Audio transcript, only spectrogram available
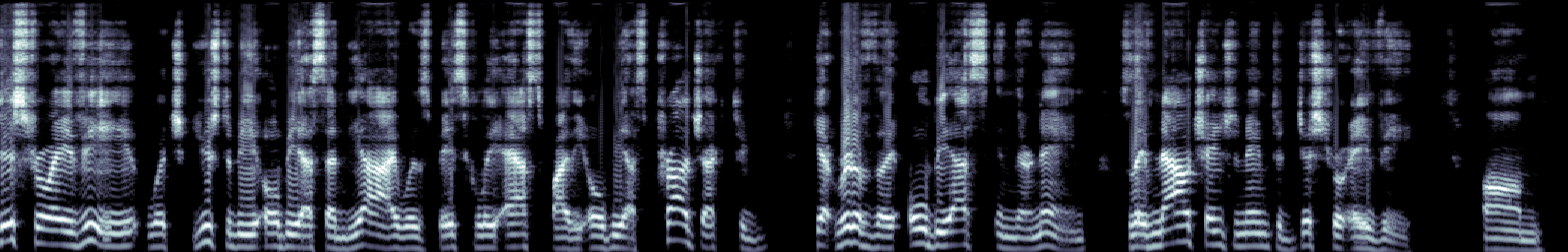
Distro AV, which used to be OBS NDI, was basically asked by the OBS project to get rid of the OBS in their name. So they've now changed the name to Distro AV. Um,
